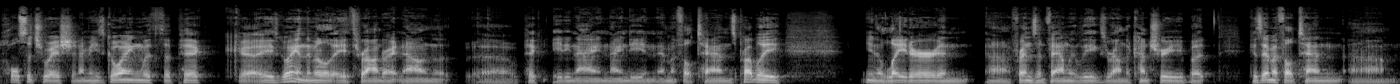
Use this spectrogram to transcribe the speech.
whole situation. I mean, he's going with the pick. Uh, he's going in the middle of the eighth round right now in the uh, pick 89, 90 in MFL 10s. Probably, you know, later in uh, friends and family leagues around the country, but because MFL 10 um,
